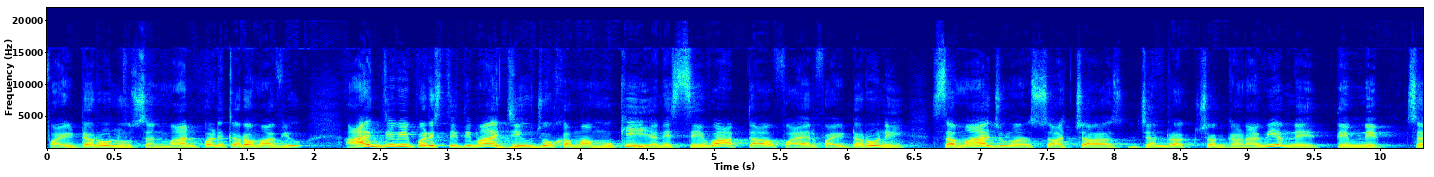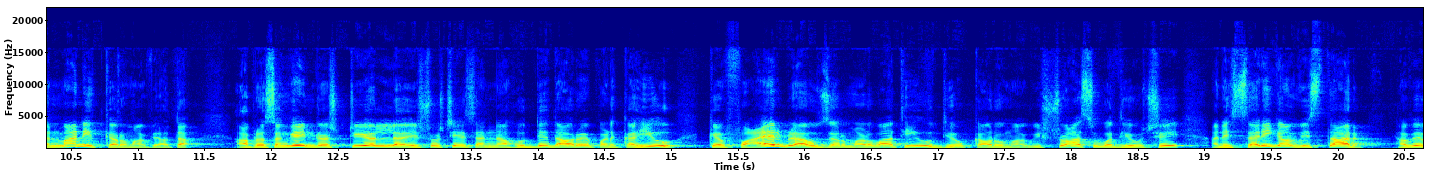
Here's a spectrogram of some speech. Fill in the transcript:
ફાઇટરોનું સન્માન પણ કરવામાં આવ્યું. આગ જેવી પરિસ્થિતિમાં જીવ જોખમમાં મૂકી અને સેવા આપતા ફાયર ફાઇટરોને સમાજમાં સાચા જનરક્ષક ગણાવી એમને તેમને સન્માનિત કરવામાં આવ્યા હતા. આ પ્રસંગે ઇન્ડસ્ટ્રીયલ એસોસિએશનના હોદ્દેદારોએ પણ કહ્યું કે ફાયર બ્રાઉઝર મળવાથી ઉદ્યોગકારોમાં વિશ્વાસ વધ્યો છે અને સરીગામ વિસ્તાર હવે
